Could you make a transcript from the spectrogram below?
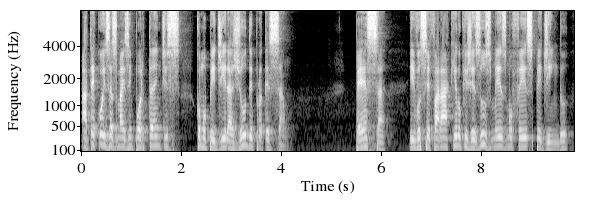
até coisas mais importantes como pedir ajuda e proteção. Peça e você fará aquilo que Jesus mesmo fez pedindo:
